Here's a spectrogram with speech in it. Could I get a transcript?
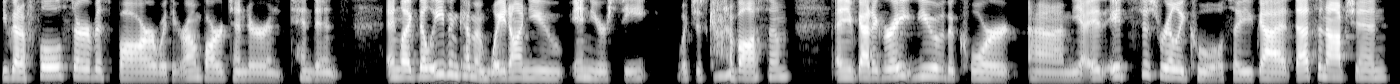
You've got a full service bar with your own bartender and attendants, and like they'll even come and wait on you in your seat, which is kind of awesome and you've got a great view of the court. Um, yeah, it, it's just really cool. So you've got that's an option.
